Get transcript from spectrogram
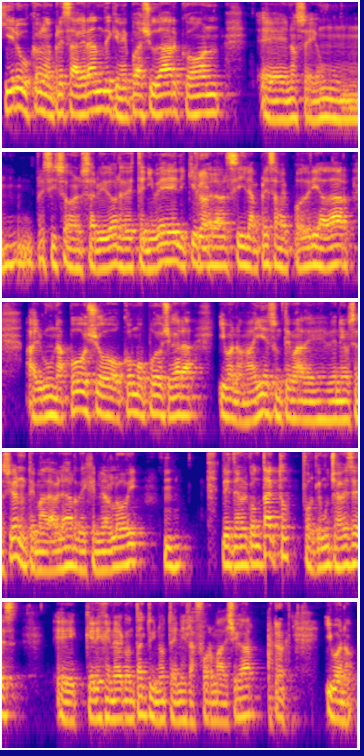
quiero buscar una empresa grande que me pueda ayudar con eh, no sé, un preciso servidores de este nivel y quiero ver a ver si la empresa me podría dar algún apoyo o cómo puedo llegar a... Y bueno, ahí es un tema de, negociación, un tema de hablar, de generar lobby, de tener contacto, porque muchas veces eh, querés generar contacto y no tenés la forma de llegar. Y bueno,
